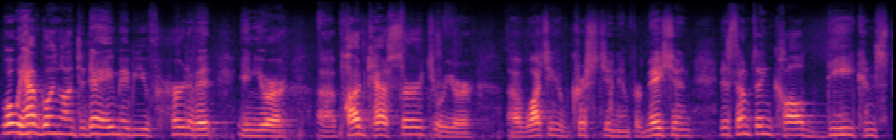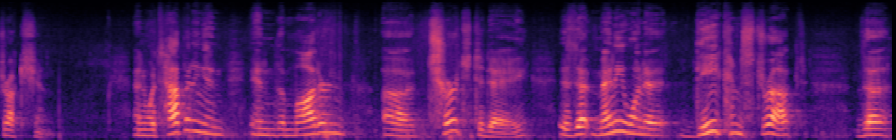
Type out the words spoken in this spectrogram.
What we have going on today, maybe you've heard of it in your uh, podcast search or your uh, watching of Christian information, is something called deconstruction. And what's happening in, in the modern uh, church today is that many want to deconstruct the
